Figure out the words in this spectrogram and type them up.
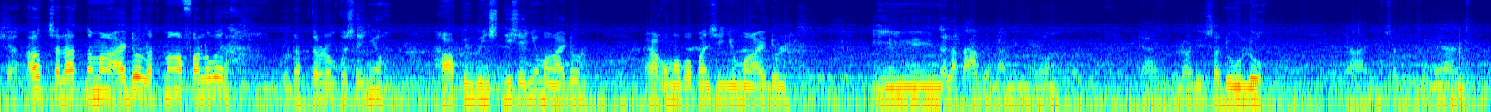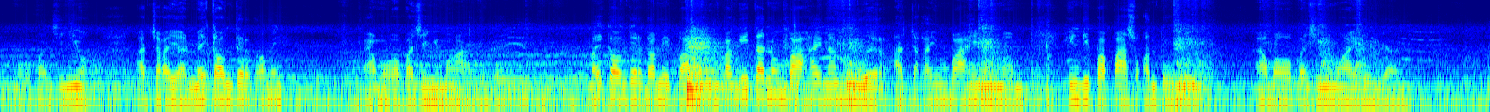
Shout out sa lahat ng mga idol at mga follower. Good afternoon po sa inyo. Happy Wednesday sa inyo mga idol. Kaya kung mapapansin nyo mga idol, yun yung nalatagan namin ngayon. Yan, mula din sa dulo. Yan, yung sa dulo na yan. Mapapansin nyo. At saka yan, may counter kami. Kaya mapapansin nyo mga idol. May counter kami para yung pagitan ng bahay ng lower at saka yung bahay ni ma'am, hindi papasok ang tubig. Kaya mapapansin nyo mga idol yan.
